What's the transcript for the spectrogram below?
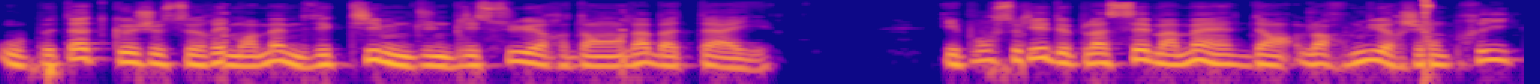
ou peut-être que je serai moi-même victime d'une blessure dans la bataille. Et pour ce qui est de placer ma main dans l'armure, j'ai compris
